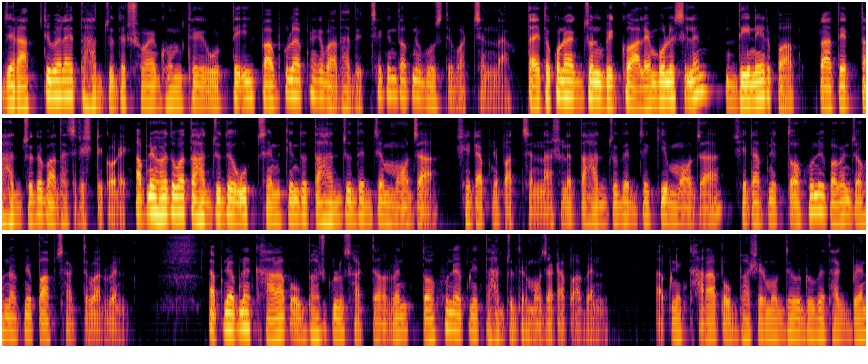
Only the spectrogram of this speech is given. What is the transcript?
যে রাত্রিবেলায় তাহাজ্জুদের সময় ঘুম থেকে উঠতে এই পাপগুলো আপনাকে বাধা দিচ্ছে, কিন্তু আপনি বুঝতে পারছেন না। তাই তো কোনো একজন বিজ্ঞ আলেম বলেছিলেন, দিনের পাপ রাতের তাহাজ্জুদে বাধা সৃষ্টি করে। আপনি হয়তোবা তাহাজ্জুদে উঠছেন, কিন্তু তাহাজ্জুদের যে মজা, সেটা আপনি পাচ্ছেন না। আসলে তাহাজ্জুদের যে কি মজা, সেটা আপনি তখনই পাবেন যখন আপনি পাপ ছাড়তে পারবেন। আপনি আপনার খারাপ অভ্যাসগুলো ছাড়তে পারবেন, তখনই আপনি তাহাজ্জুদের মজাটা পাবেন। আপনি খারাপ অভ্যাসের মধ্যেও ডুবে থাকবেন,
